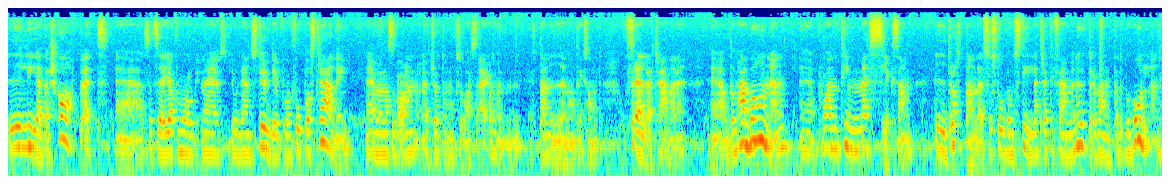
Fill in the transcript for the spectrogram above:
i ledarskapet, eh, så att säga, jag kommer ihåg när jag gjorde en studie på en fotbollsträning eh, med en massa barn, jag tror att de också var så här, ja, men 8-9 någonting sånt, och föräldratränare. Eh, de här barnen, eh, på en timmes liksom, idrottande så stod de stilla 35 minuter och väntade på bollen.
